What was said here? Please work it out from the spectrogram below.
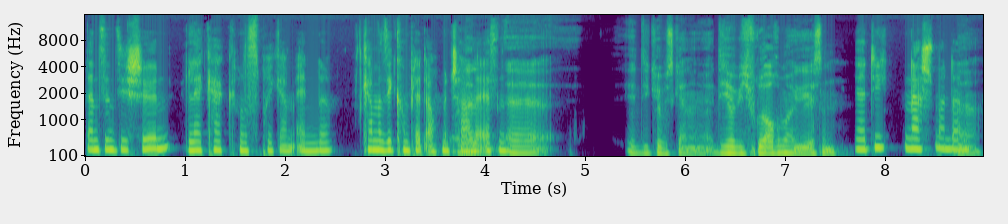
dann sind sie schön lecker knusprig am Ende. Kann man sie komplett auch mit Schale dann, essen. Äh, die Kürbiskerne, die habe ich früher auch immer gegessen. Ja, die nascht man dann. Ja.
